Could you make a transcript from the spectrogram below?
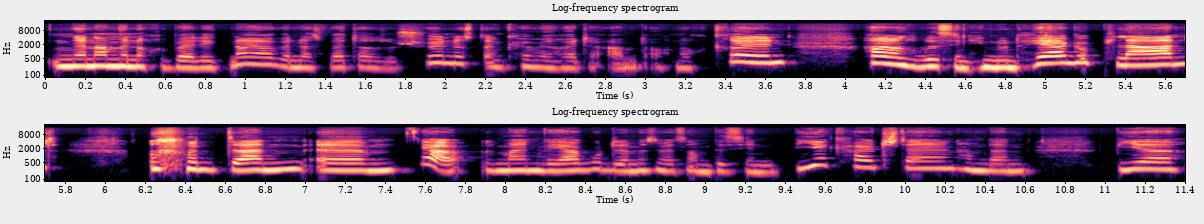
Und dann haben wir noch überlegt, naja, wenn das Wetter so schön ist, dann können wir heute Abend auch noch grillen. Haben uns ein bisschen hin und her geplant und dann, ähm, ja, meinen wir, ja gut, dann müssen wir jetzt noch ein bisschen Bier kalt stellen, haben dann Bier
